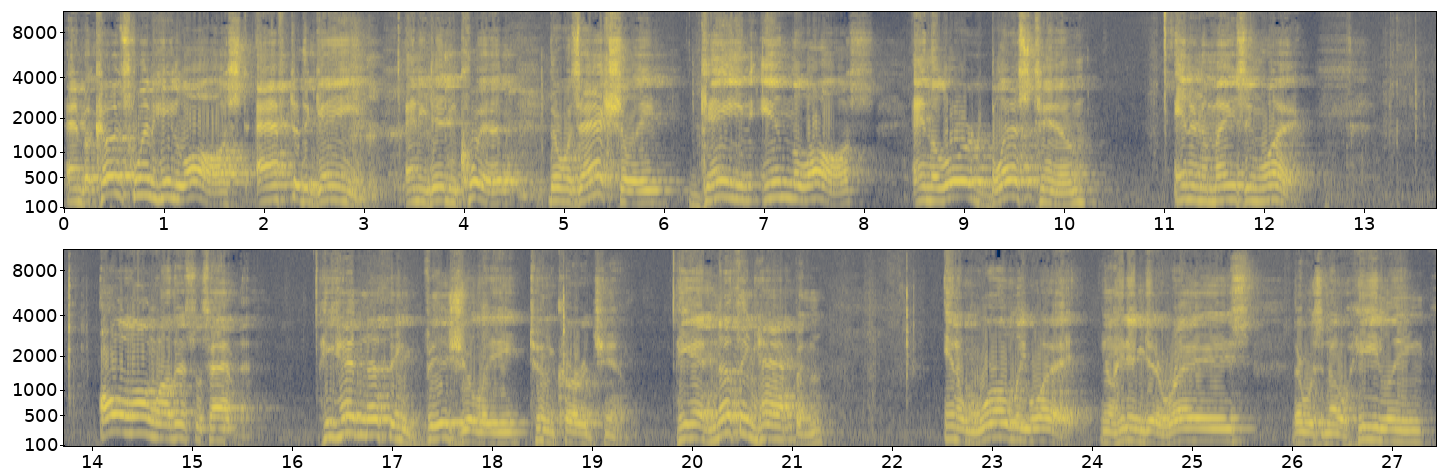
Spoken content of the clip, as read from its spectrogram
And because when he lost after the gain and he didn't quit, there was actually gain in the loss, and the Lord blessed him in an amazing way. All along while this was happening, he had nothing visually to encourage him. He had nothing happen in a worldly way. You know, he didn't get a raise, there was no healing,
